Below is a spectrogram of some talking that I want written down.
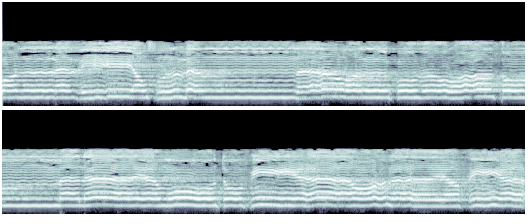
الذي يصلى النار الكبرى ثم لا يموت فيها ولا يحيا.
